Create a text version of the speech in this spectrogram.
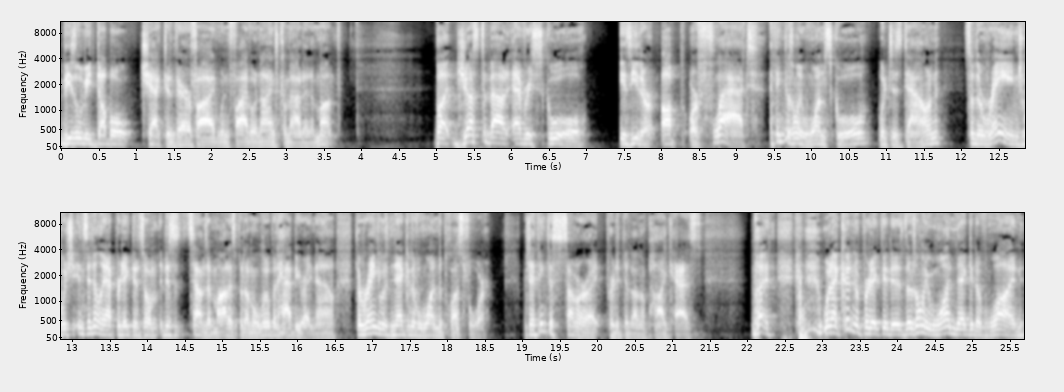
These will be double checked and verified when 509s come out in a month. But just about every school is either up or flat. I think there's only one school which is down. So the range, which incidentally I predicted, so this sounds immodest, but I'm a little bit happy right now. The range was negative one to plus four which I think this summer I predicted on a podcast. But what I couldn't have predicted is there's only one negative one,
